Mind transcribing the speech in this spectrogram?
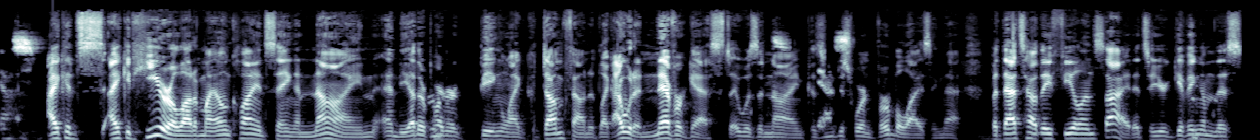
Yes. I could I could hear a lot of my own clients saying a nine, and the other mm. partner being like dumbfounded, like I would have never guessed it was a nine because yes. you just weren't verbalizing that. But that's how they feel inside, and so you're giving mm-hmm. them this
